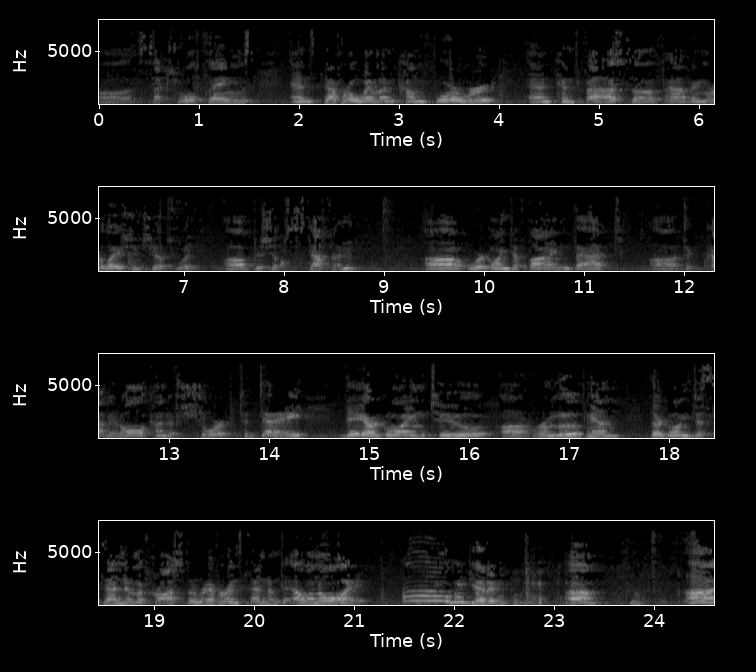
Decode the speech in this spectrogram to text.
uh, sexual things, and several women come forward and confess of having relationships with uh, Bishop Stephan. Uh, we're going to find that, to cut it all kind of short today, they are going to uh, remove him. They're going to send him across the river and send him to Illinois. Oh, we get him. Um, uh,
